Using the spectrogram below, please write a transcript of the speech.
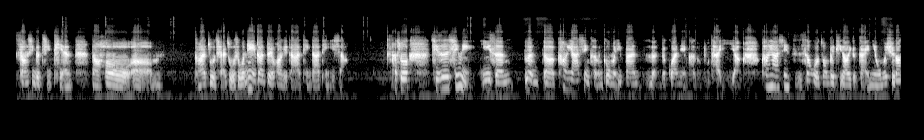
伤心个几天，然后呃，赶快坐起来做事。我念一段对话给大家听，大家听一下。他说：“其实心理医生认呃抗压性可能跟我们一般人的观念可能不太一样。抗压性只是生活中被提到一个概念，我们学到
